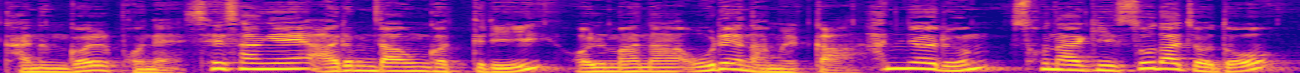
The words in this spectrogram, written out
가는 걸 보내. 세상의 아름다운 것들이 얼마나 오래 남을까. 한여름 소나기 쏟아져도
